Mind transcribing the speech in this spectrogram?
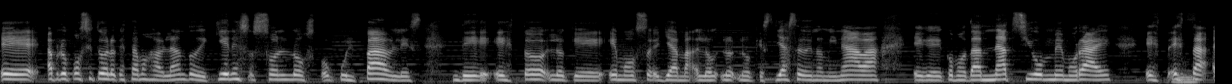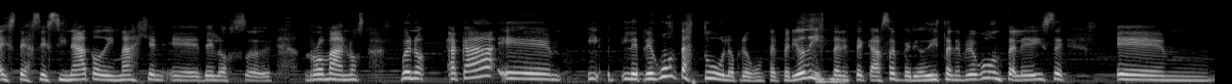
eh, a propósito de lo que estamos hablando, de quiénes son los culpables de esto, lo que hemos llamado, lo, que ya se denominaba eh, como damnatio memorae, este, este asesinato de imagen eh, de los romanos. Bueno, acá le preguntas tú, lo pregunta el periodista, en este caso el periodista le pregunta, le dice, em,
